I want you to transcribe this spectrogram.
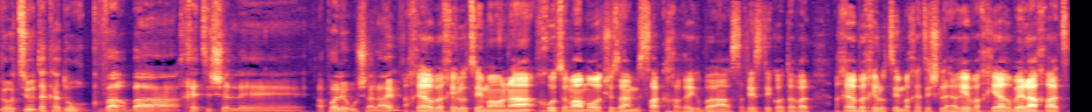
והוציאו את הכדור כבר בחצי של אה, הפועל ירושלים. הכי הרבה חילוצים העונה, חוץ ממרמורק, שזה היה משחק חריג בסטטיסטיקות, אבל הכי הרבה חילוצים בחצי של היריב, הכי הרבה לחץ,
